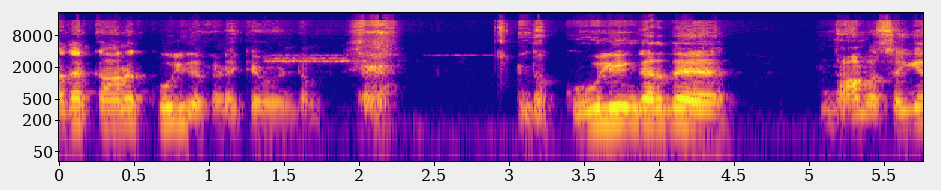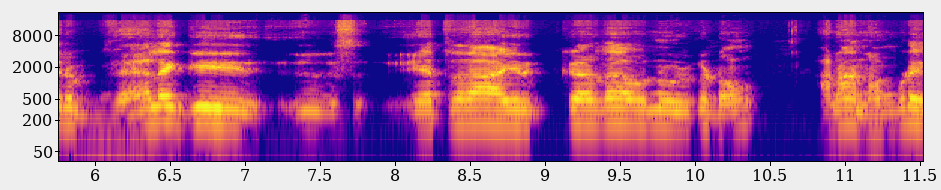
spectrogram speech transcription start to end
அதற்கான கூலி கிடைக்க வேண்டும். இந்த கூலிங்கிறது நாம் செய்கிற வேலைக்கு ஏற்றதாக இருக்கிறதா ஒன்று இருக்கட்டும். ஆனால் நம்முடைய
